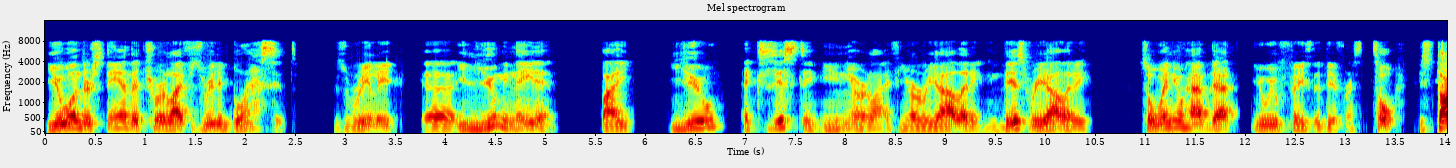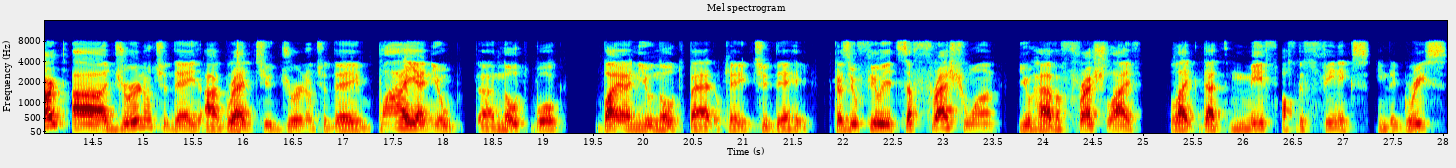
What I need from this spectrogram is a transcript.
You understand that your life is really blessed, is really uh, illuminated by you existing in your life, in your reality, in this reality. So when you have that, you will face the difference. So start a journal today, a gratitude journal today. Buy a new uh, notebook, buy a new notepad, okay, today because you feel it's a fresh one, you have a fresh life, like that myth of the phoenix in the Greece,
